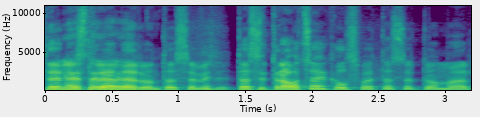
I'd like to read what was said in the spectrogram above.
tenis treneris, un tas ir, tas ir traucēklis vai tas ir tomēr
